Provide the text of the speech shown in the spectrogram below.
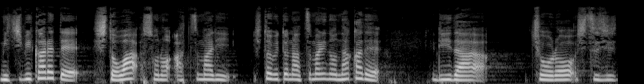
導かれて人はその集まり、人々の集まりの中でリーダー、長老、羊、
